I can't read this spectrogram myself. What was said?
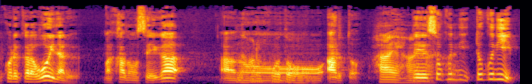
ー、これから大いなるまあ、可能性が、あのー、あると。はいはいはいはい、で、そこに、特に、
